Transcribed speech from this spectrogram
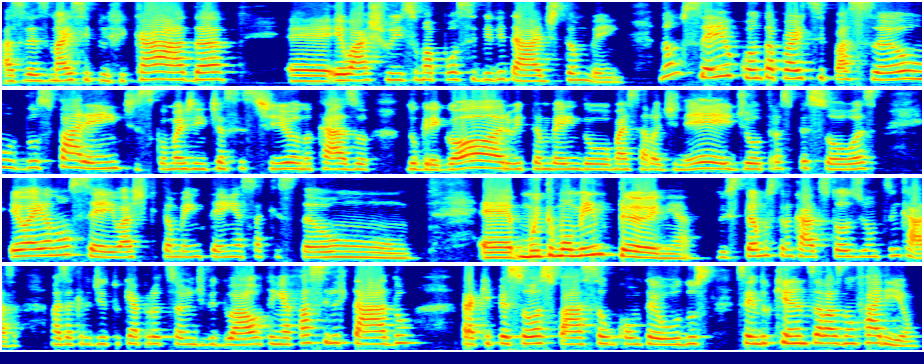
às vezes mais simplificada. É, eu acho isso uma possibilidade também. Não sei o quanto a participação dos parentes, como a gente assistiu, no caso do Gregório e também do Marcelo Adnei, de outras pessoas. Eu aí eu não sei, eu acho que também tem essa questão é, muito momentânea do estamos trancados todos juntos em casa. Mas acredito que a produção individual tenha facilitado para que pessoas façam conteúdos, sendo que antes elas não fariam,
